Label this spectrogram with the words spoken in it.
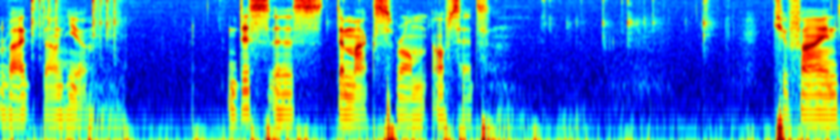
write down here. This is the max ROM offset to find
